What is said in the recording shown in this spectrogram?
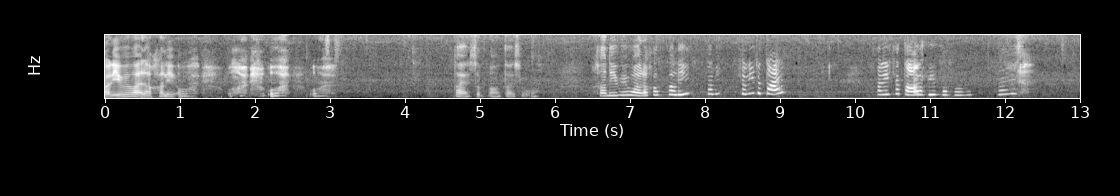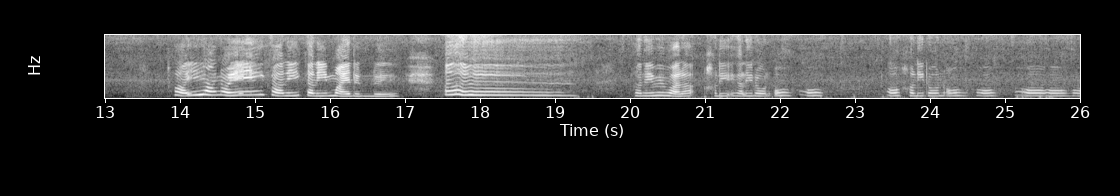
คาวนี้ไม่ไหวแล้วคาวนี้โอ้ยโอ้ยโอ้ยโอ้ยตายสุดลองตายสูงคาวนี้ไม่ไหวแล้วครับคาวนี้คาวนี้คาวนี้จะตายคาวนี้จะตายแล้วพี่ผมขออีกอย่างหน่อยคาวนี้คาวนี้ไม่ลืมเลยเอ้ยคาวนี้ไม่ไหวแล้วคาวนี้คาวนี้โดนโอ้โอ้โอ้คาวนี้โดนโอ้โอ้โอ้โอ้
